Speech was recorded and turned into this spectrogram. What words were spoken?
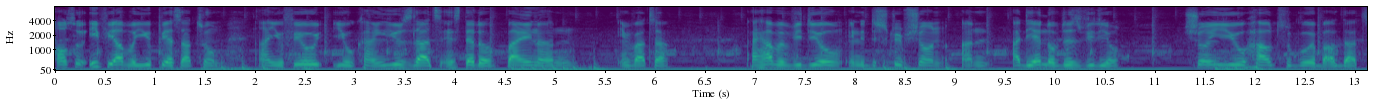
Also if you have a ups at home and you feel you can use that instead of buying an inverter i have a video in the description and at the end of this video showing you how to go about that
